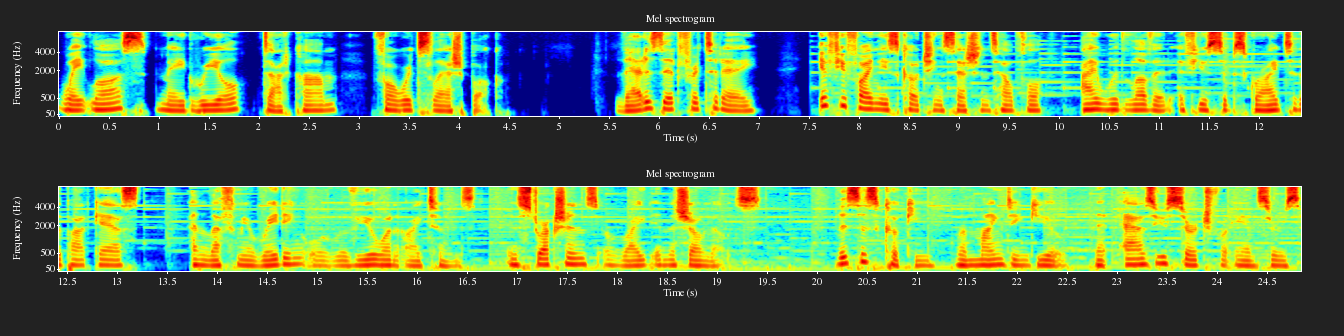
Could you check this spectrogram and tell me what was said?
Weightlossmadereal.com forward slash book. That is it for today. If you find these coaching sessions helpful, I would love it if you subscribe to the podcast and left me a rating or review on iTunes. Instructions are right in the show notes. This is Cookie reminding you that as you search for answers,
